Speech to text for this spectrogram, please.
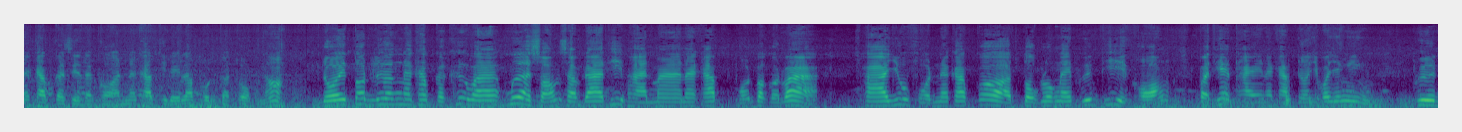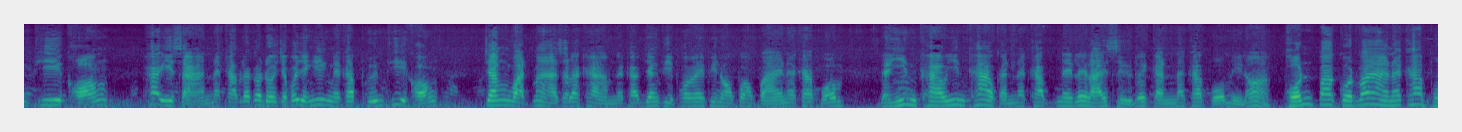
นะครับเกษตรกรนะครับที่ได้รับผลกระทบเนาะโดยต้นเรื่องนะครับก็คือว่าเมื่อ 2 สัปดาห์ที่ผ่านมานะครับ ผลปรากฏว่าพายุฝนนะครับก็ตกลงในพื้นที่ของประเทศไทยนะครับ โดยเฉพาะอย่างยิ่งพื้นที่ของภาคอีสานนะครับ แล้วก็โดยเฉพาะอย่างยิ่งนะครับ พื้นที่ของ จังหวัดมหาสารคามนะครับยังที่พ่อแม่พี่น้องป้องไปนะครับผมได้ยินข่าวยินข้าวกันนะครับในหลาย ๆ สื่อด้วยกันนะครับผมนี่เนาะผลปรากฏว่านะครับผ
